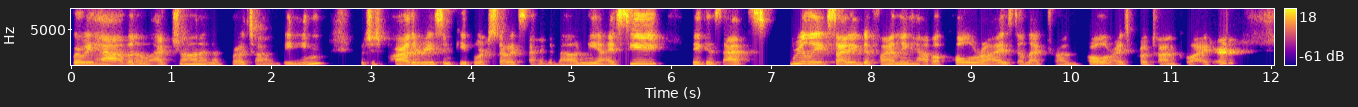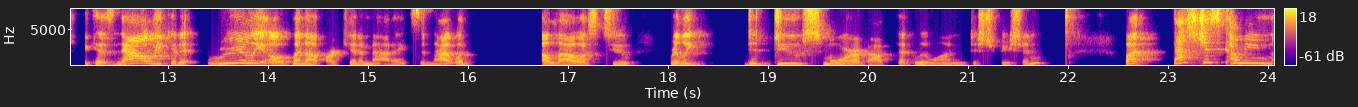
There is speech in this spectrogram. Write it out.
where we have an electron and a proton beam, which is part of the reason people are so excited about EIC, because that's really exciting to finally have a polarized electron, polarized proton collider, because now we could really open up our kinematics and that would allow us to really deduce more about the gluon distribution. But that's just coming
